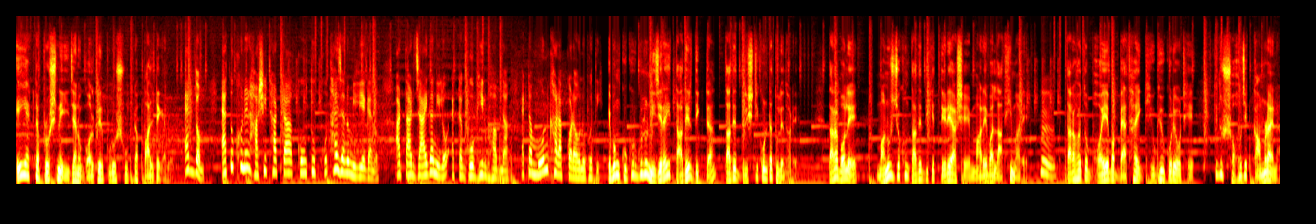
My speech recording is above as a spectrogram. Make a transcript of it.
এই একটা প্রশ্নেই যেন গল্পের পুরো সুরটা পাল্টে গেল। একদম এতক্ষণের হাসি ঠাট্টা কৌতুক কোথায় যেন মিলিয়ে গেল আর তার জায়গা নিল একটা গভীর ভাবনা একটা মন খারাপ করা অনুভূতি। এবং কুকুরগুলো নিজেরাই তাদের দিকটা তাদের দৃষ্টিকোণটা তুলে ধরে। তারা বলে মানুষ যখন তাদের দিকে তেড়ে আসে মারে বা লাথি মারে তারা হয়তো ভয়ে বা ব্যথায় ঘিউ ঘিউ করে ওঠে কিন্তু সহজে কামড়ায় না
